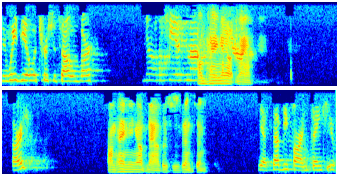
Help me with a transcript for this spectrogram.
Did we deal with Tricia Salazar? No, she is not. I'm hanging up now. Sorry? I'm hanging up now. This is Vincent. Yes, that'd be fine, thank you.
